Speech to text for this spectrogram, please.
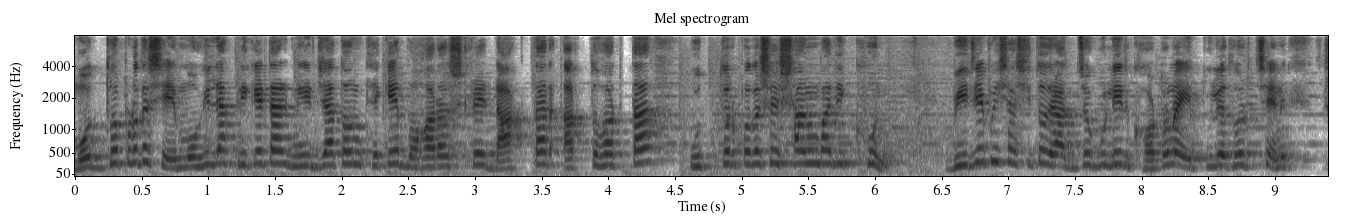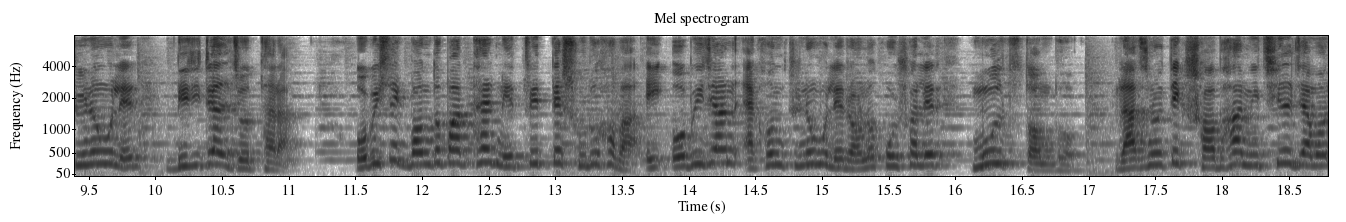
মধ্যপ্রদেশে মহিলা ক্রিকেটার নির্যাতন থেকে মহারাষ্ট্রে ডাক্তার আত্মহত্যা উত্তরপ্রদেশে সাংবাদিক খুন। বিজেপি শাসিত রাজ্যগুলির ঘটনায় তুলে ধরছেন তৃণমূলের ডিজিটাল যোদ্ধারা। অভিষেক বন্দ্যোপাধ্যায়ের নেতৃত্বে শুরু হওয়া এই অভিযান এখন তৃণমূলে রণকৌশলের মূল স্তম্ভ। রাজনৈতিক সভা মিছিল যেমন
